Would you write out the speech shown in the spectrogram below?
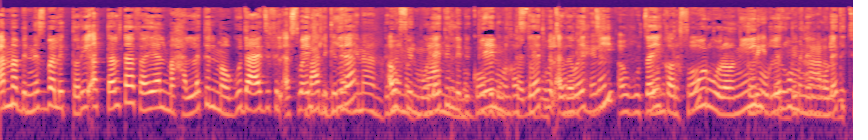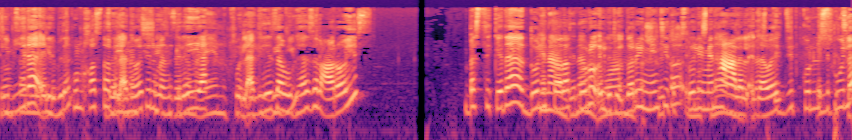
أما بالنسبة للطريقة الثالثه فهي المحلات الموجودة عادي في الأسواق بعد كده الكبيرة هنا عندنا أو في المولات اللي بتبيع المنتجات والأدوات دي زي. كارفور ورنين طريقة وغيرهم من المولات الكبيرة اللي. بتكون خاصة بالأدوات كده المنزلية والأجهزة. وجهاز العرايس بس كده دول الثلاث طرق اللي تقدري إن انت تحصلي منها على الأدوات دي بكل سهولة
